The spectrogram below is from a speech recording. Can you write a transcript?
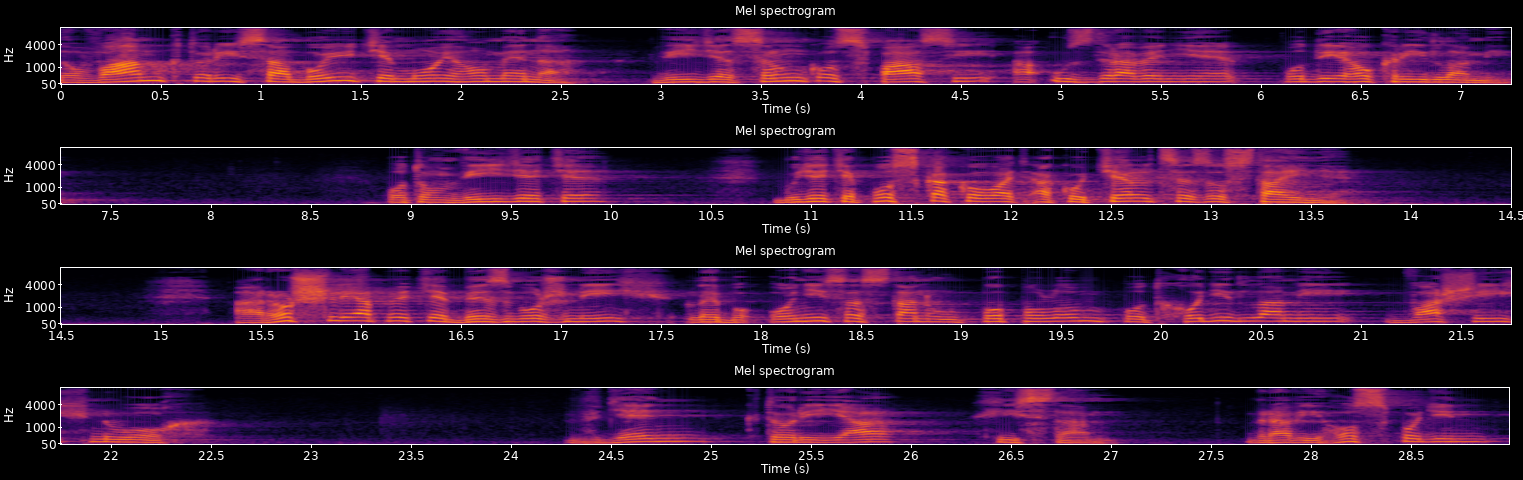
No vám, ktorí sa bojíte môjho mena, vyjde slnko spásy a uzdravenie pod jeho krídlami. Potom vyjdete, budete poskakovať ako telce zo stajne. A rozšliapete bezbožných, lebo oni sa stanú popolom pod chodidlami vašich nôh. V deň, ktorý ja chystám. Vraví hospodin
